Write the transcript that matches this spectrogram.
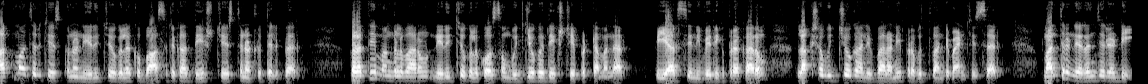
ఆత్మహత్యలు చేసుకున్న నిరుద్యోగులకు బాసటగా దీక్ష చేస్తున్నట్లు తెలిపారు. ప్రతి మంగళవారం నిరుద్యోగుల కోసం ఉద్యోగ దీక్ష చేపట్టామన్నారు. పీఆర్సీ నివేదిక ప్రకారం లక్ష ఉద్యోగాలు ఇవ్వాలని ప్రభుత్వం డిమాండ్ చేశారు. మంత్రి నిరంజన్ రెడ్డి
